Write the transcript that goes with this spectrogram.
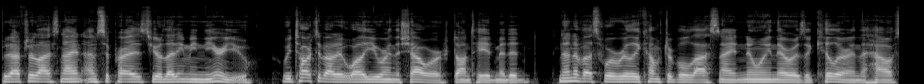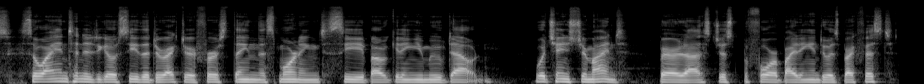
But after last night, I'm surprised you're letting me near you. We talked about it while you were in the shower, Dante admitted. None of us were really comfortable last night knowing there was a killer in the house, so I intended to go see the director first thing this morning to see about getting you moved out. What changed your mind? Barrett asked just before biting into his breakfast.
